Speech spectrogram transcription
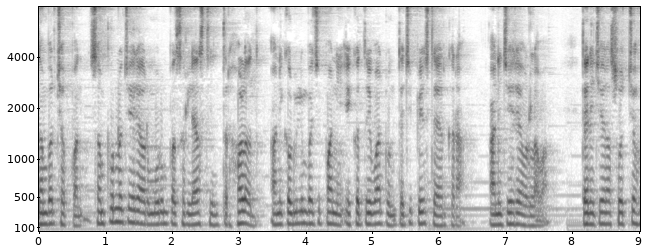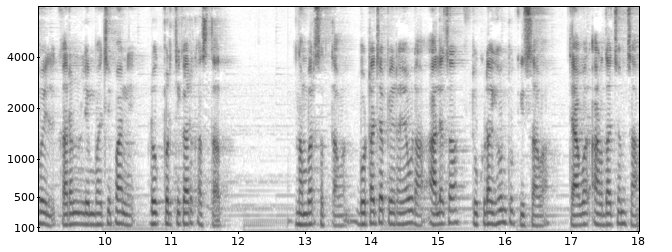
नंबर छप्पन. संपूर्ण चेहऱ्यावर मुरुम पसरले असतील तर हळद आणि कडुलिंबाची पाने एकत्र वाटून त्याची पेस्ट तयार करा आणि चेहऱ्यावर लावा. त्याने चेहरा स्वच्छ होईल कारण लिंबाची पाने रोगप्रतिकारक असतात. नंबर सत्तावन्न. बोटाच्या पेरा एवढा आल्याचा तुकडा घेऊन तो किसावा. त्यावर अर्धा चमचा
